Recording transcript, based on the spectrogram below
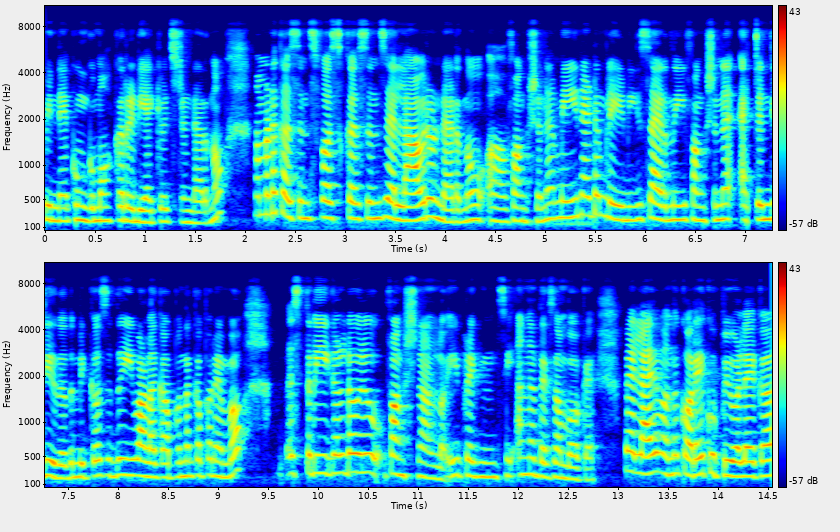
പിന്നെ കുങ്കുമൊക്കെ റെഡിയാക്കി വെച്ചിട്ടുണ്ടായിരുന്നു. നമ്മുടെ കസിൻസ് ഫസ്റ്റ് കസിൻസ് എല്ലാവരും ഉണ്ടായിരുന്നു ഫംഗ്ഷന് മെയിനായിട്ടും ലേഡീസ് ആയിരുന്നു ഈ ഫംഗ്ഷന് അറ്റൻഡ് ചെയ്തത് ബിക്കോസ് ഇത് ഈ വളക്കാപ്പ് എന്നൊക്കെ പറയുമ്പോൾ സ്ത്രീകളുടെ ഒരു ഫംഗ്ഷൻ ആണല്ലോ ഈ പ്രഗ്നൻസി അങ്ങനത്തെ സംഭവമൊക്കെ. അപ്പോൾ എല്ലാവരും വന്ന് കുറേ കുപ്പികളെയൊക്കെ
